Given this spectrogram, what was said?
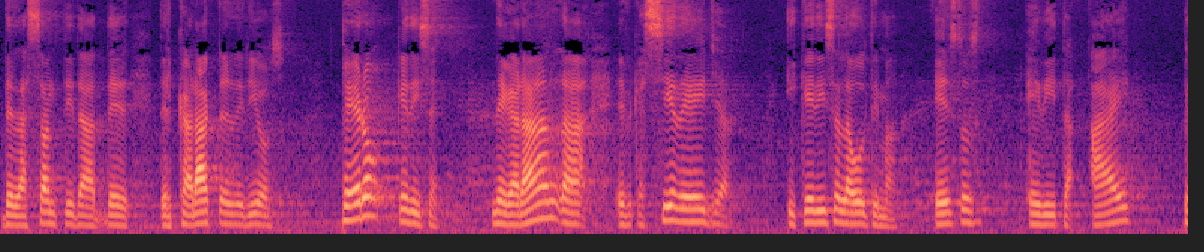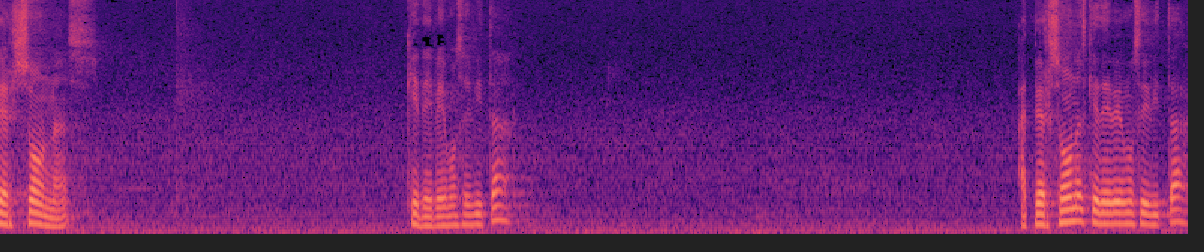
de la santidad, del carácter de Dios. Pero, ¿qué dice? Negarán la eficacia de ella. ¿Y qué dice la última? Estos evita. Hay personas que debemos evitar. Hay personas que debemos evitar.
